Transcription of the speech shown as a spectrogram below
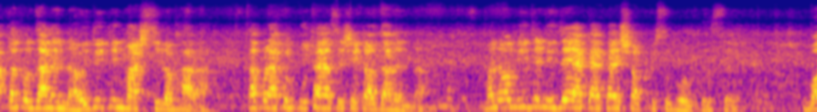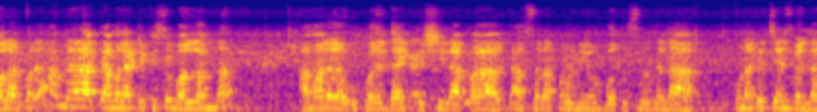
আপনারা তো জানেন না, ওই দুই তিন মাস ছিল ভাড়া। তারপর এখন কোথায় আছে সেটাও জানেন না। মানে ও নিজে নিজে একা একাই সব কিছু বলতেছে। বলার পরে আমরা তেমন একটা কিছু বললাম না। আমার উপরের দায়িত্ব শিলাপা আপা উনিও বলতেছিল যে, না, ওনাকে চেনবেন না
